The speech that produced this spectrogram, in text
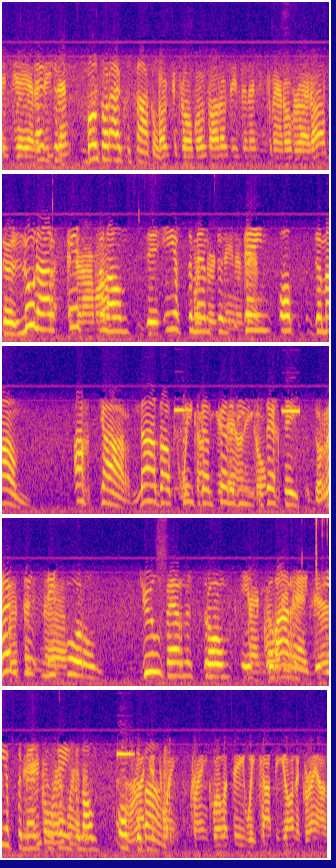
ACA at a En de descent. motor uitgeschakeld. Mode control, both auto, descent engine command override off. De lunar is geland. De eerste mensen zijn op de maan. Acht jaar nadat president Kennedy gezegd heeft... de ruimte ligt voor ons. Jules Verne's droom is bewaarheid. De eerste mensen zijn geland op de maan. Tranquility, we copy you on the ground.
